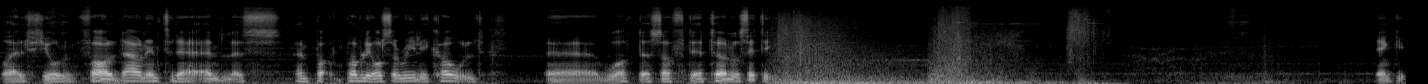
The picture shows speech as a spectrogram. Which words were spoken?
or else you'll fall down into the endless and po probably also really cold uh, waters of the Eternal City. Thank you.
